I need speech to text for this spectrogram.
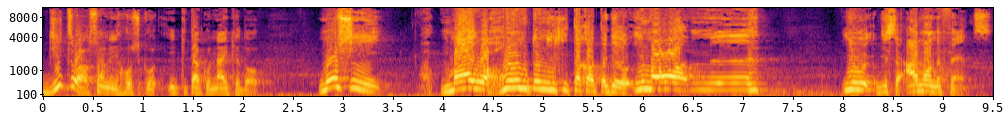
実はそんなに欲しく行きたくないけど、もし、前は本当に行きたかったけど、今は、ね、you just say, I'm on the fence.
